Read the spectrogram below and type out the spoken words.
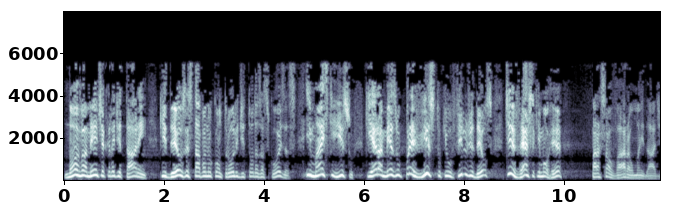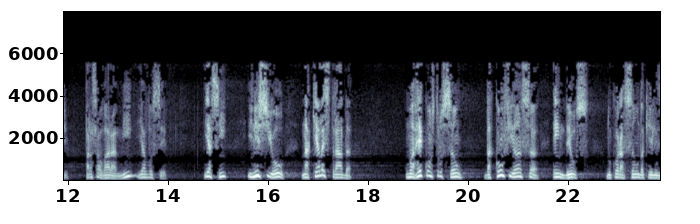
novamente acreditarem que Deus estava no controle de todas as coisas. E mais que isso, que era mesmo previsto que o Filho de Deus tivesse que morrer para salvar a humanidade, para salvar a mim e a você. E assim, iniciou naquela estrada uma reconstrução da confiança em Deus no coração daqueles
